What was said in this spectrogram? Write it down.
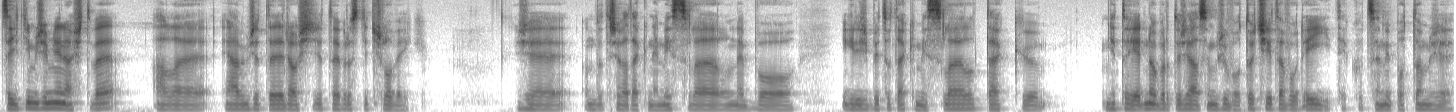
cítím, že mě naštve, ale já vím, že to je další, že to je prostě člověk. Že on to třeba tak nemyslel, nebo i když by to tak myslel, tak mě to jedno, protože já se můžu otočit a odejít. Jako co mi potom, že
